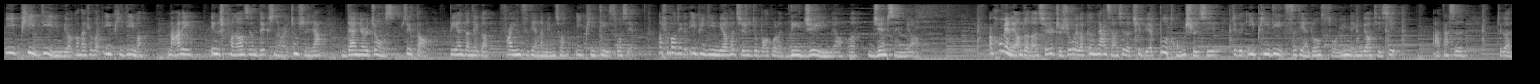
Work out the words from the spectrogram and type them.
EPD 音标，刚才说到 EPD 嘛，哪里 English Pronunciation Dictionary 正是人家 Daniel Jones 最早编的那个发音词典的名称 EPD 缩写。那说到这个 EPD 音标，它其实就包括了 DG 音标和 Jameson 音标，而后面两者呢，其实只是为了更加详细的区别不同时期这个 EPD 词典中所用的音标体系啊，但是。这个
